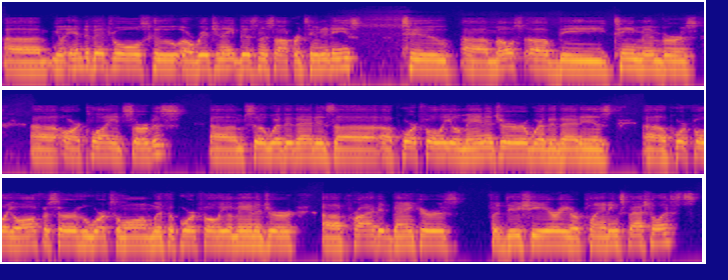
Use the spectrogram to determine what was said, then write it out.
um, you know, individuals who originate business opportunities to uh, most of the team members uh, are client service. Um, so whether that is a, a, portfolio manager, whether that is a portfolio officer who works along with a portfolio manager, uh, private bankers, fiduciary or planning specialists.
